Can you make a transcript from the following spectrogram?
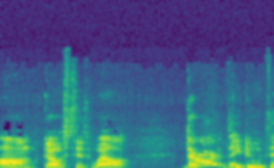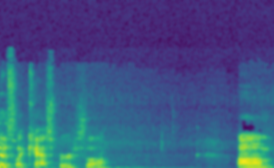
um, Ghost as well. There are they do exist like Casper. So, um,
